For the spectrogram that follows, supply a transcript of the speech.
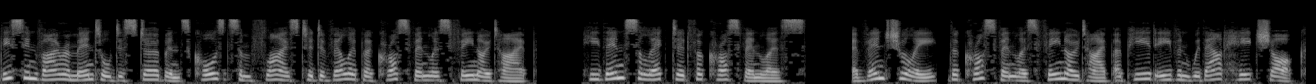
This environmental disturbance caused some flies to develop a crossveinless phenotype. He then selected for crossveinless. Eventually, the crossveinless phenotype appeared even without heat shock.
